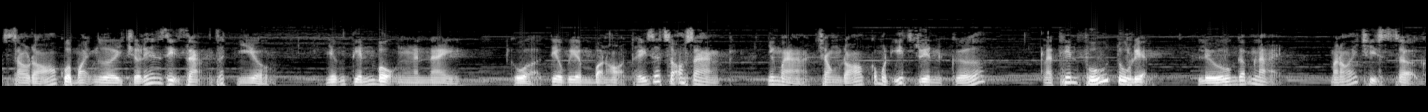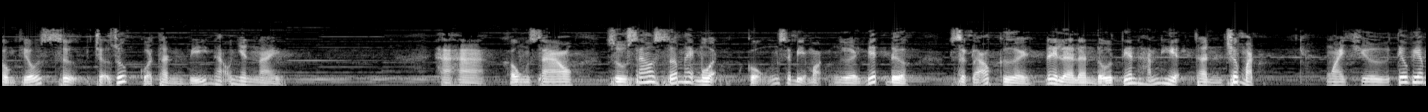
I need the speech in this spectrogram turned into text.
sau đó của mọi người trở nên dị dạng rất nhiều. Những tiến bộ ngần này của tiêu viêm bọn họ thấy rất rõ ràng, nhưng mà trong đó có một ít duyên cớ là thiên phú tu luyện. Nếu ngẫm lại, mà nói chỉ sợ không thiếu sự trợ giúp của thần bí não nhân này. Hà hà, không sao, dù sao sớm hay muộn cũng sẽ bị mọi người biết được. Sực lão cười, đây là lần đầu tiên hắn hiện thần trước mặt. Ngoài trừ tiêu viêm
